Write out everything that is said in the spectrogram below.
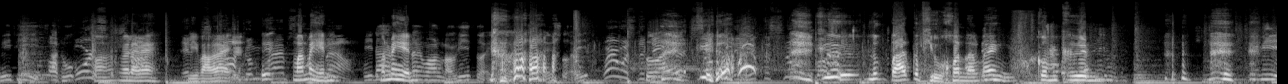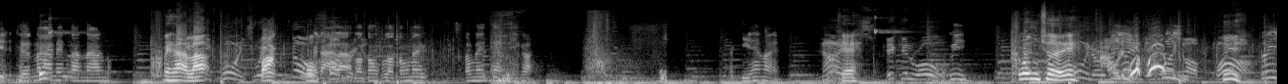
พี่พี่ A สาธุ forced อะไม่เป็นไรไม่ shot. เป็นไร And รีบาวได้ Malcolm เฮ้ย grabs มันไม่ the เห็น rebound. พี่ได้มันไม่เห็น ได้บอลเหรอพี่สวยสวยสวย Where was the Boy. defense? Somebody hit the snooze คือ button. ลูกบาสกับผิวคนนะแม่งกลมกลืน พี่พี่เธอหน้าเล่นนานไม่ทันละ Easy points with Bang. no ๆไม่ได้ละ covering. เราต้องเราต้องได้ต้องได้แต้มนี้ก่อนตะกี้ให้หน่อย Okay. Nice pick and roll. อุ้ยลงเฉย Pointer Ow. landed like a Hey. bomb. เฮ้ย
